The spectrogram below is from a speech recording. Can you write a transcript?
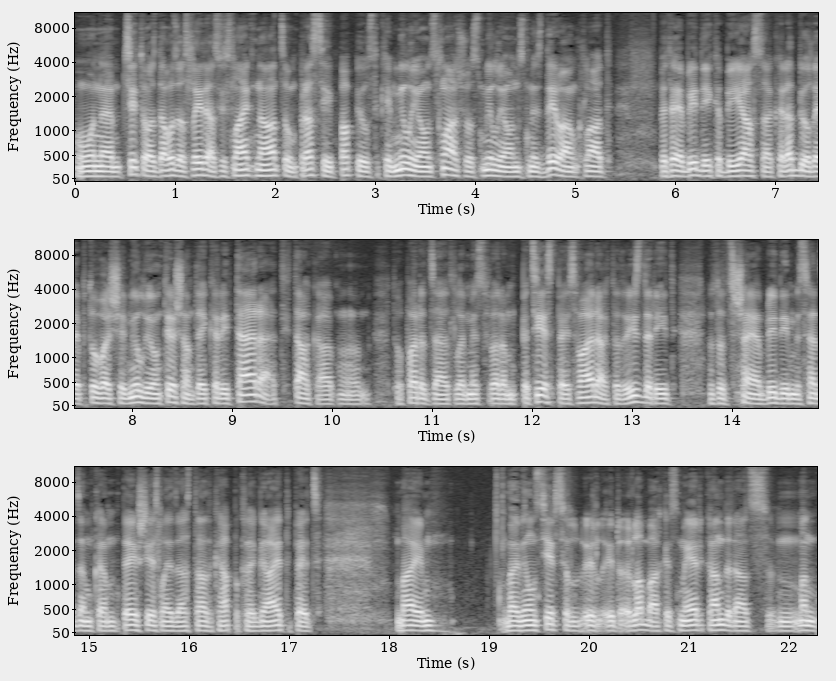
Un um, citos daudzās lietās visu laiku nāca un prasīja papildus tikai miljonus klāt, šos miljonus mēs devām klāt. Bet tajā brīdī, kad bija jāsāk ar atbildēju par to, vai šie miljoni tiešām tiek arī tērēti tā, kā um, to paredzētu, lai mēs varam pēc iespējas vairāk izdarīt, nu, tad šajā brīdī mēs redzam, ka pēkšņi ieslēdzās tāda kā apakšļa gaita pēc vai Vai Vilnis Čirks ir, ir, ir labākais mēra kandidāts? Man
